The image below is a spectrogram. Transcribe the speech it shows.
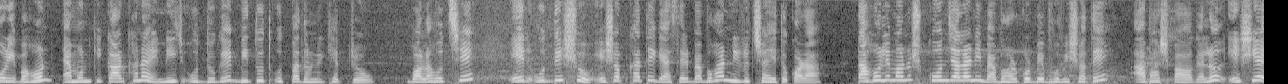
পরিবহন, এমনকি কারখানায় নিজ উদ্যোগে বিদ্যুৎ উৎপাদনের ক্ষেত্রেও। বলা হচ্ছে, এর উদ্দেশ্য এসব খাতে গ্যাসের ব্যবহার নিরুৎসাহিত করা। তাহলে মানুষ কোন জ্বালানি ব্যবহার করবে ভবিষ্যতে? আভাস পাওয়া গেল এশিয়া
